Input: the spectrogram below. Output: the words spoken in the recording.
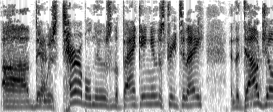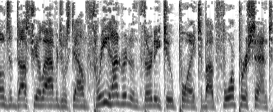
uh, there yeah. was terrible news in the banking industry today, and the Dow Jones Industrial Average was down 332 points, about 4%.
